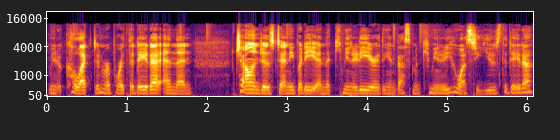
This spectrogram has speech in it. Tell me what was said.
you know, collect and report the data and then challenges to anybody in the community or the investment community who wants to use the data.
